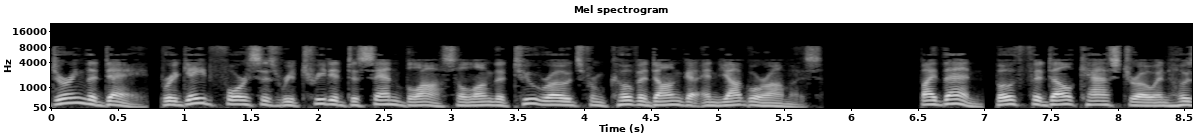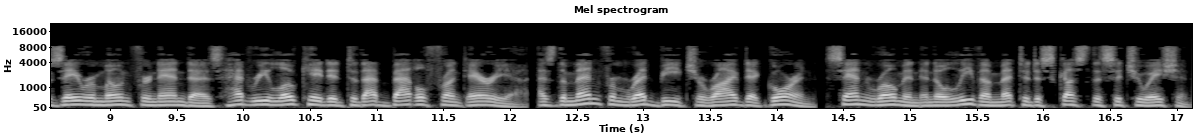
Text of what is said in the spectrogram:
During the day, brigade forces retreated to San Blas along the two roads from Covadonga and Yaguaramas. By then, both Fidel Castro and José Ramón Fernández had relocated to that battlefront area. As the men from Red Beach arrived at Girón, San Roman and Oliva met to discuss the situation.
